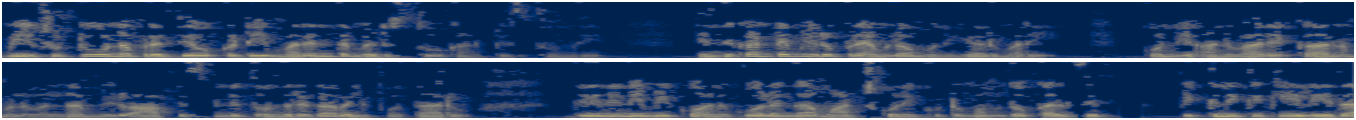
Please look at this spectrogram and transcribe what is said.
మీ చుట్టూ ఉన్న ప్రతి ఒక్కటి మరింత మెరుస్తూ కనిపిస్తుంది. ఎందుకంటే మీరు ప్రేమలో మునిగారు మరి. కొన్ని అనివార్య కారణముల వల్ల మీరు ఆఫీస్ నుండి తొందరగా వెళ్ళిపోతారు. దీనిని మీకు అనుకూలంగా మార్చుకుని కుటుంబంతో కలిసి పిక్నిక్కి లేదా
